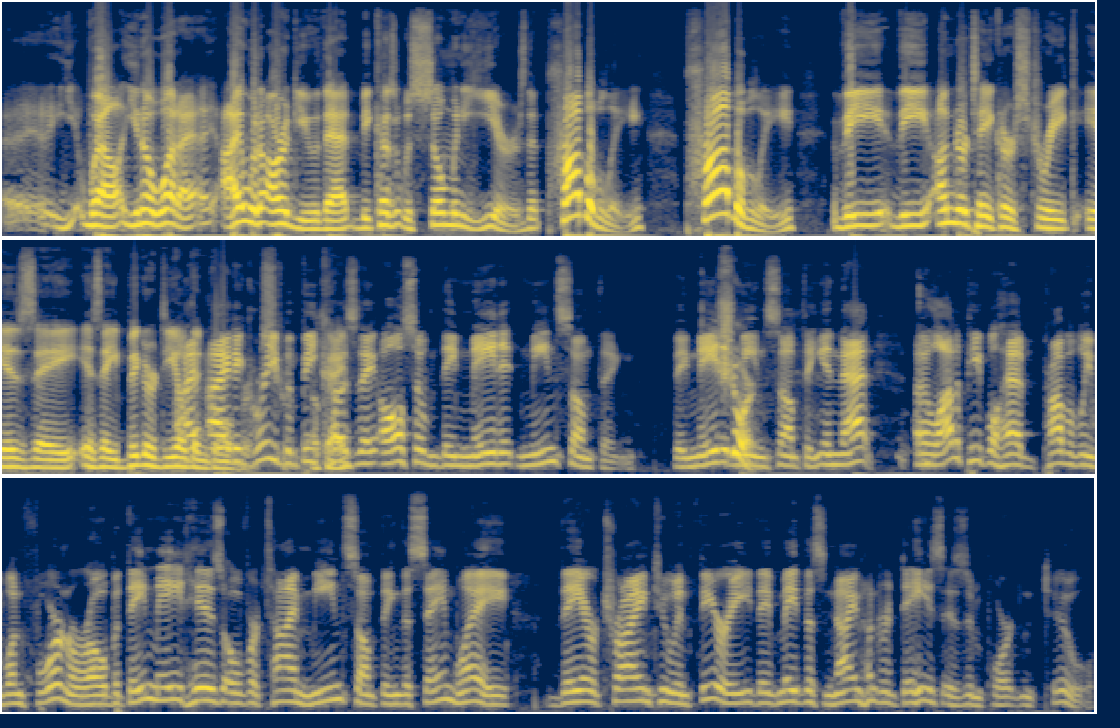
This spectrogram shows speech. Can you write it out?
uh, well, you know what? I I would argue that because it was so many years that probably probably the the Undertaker streak is a is a bigger deal than I, I'd agree, but because okay? they also they made it mean something. They made it Sure. mean something. In that, a lot of people had probably won four in a row, but they made his over time mean something the same way they are trying to, in theory, they've made this 900 days is important too.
